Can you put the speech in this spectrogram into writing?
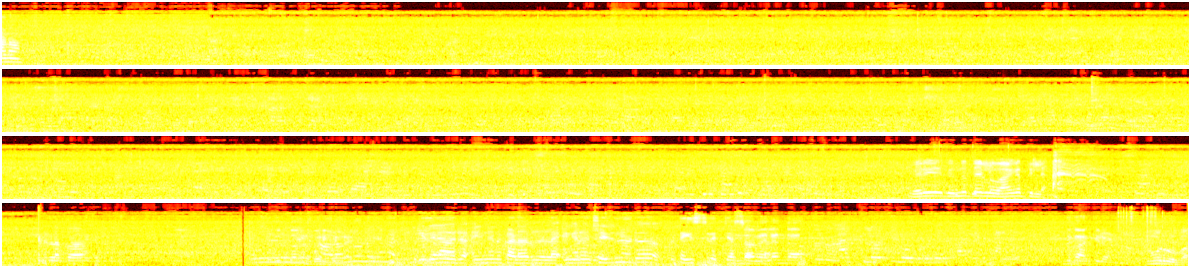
ആണോ? ഇവർ തിന്നത്തേ ഉള്ളൂ വാങ്ങത്തില്ല. ഇതിനൊരു ഇങ്ങനെ കളറിലുള്ള എങ്ങനെ വെച്ചാൽ ഇതിനൊരു ടേസ്റ്റ് വ്യത്യാസം നൂറ് രൂപ.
